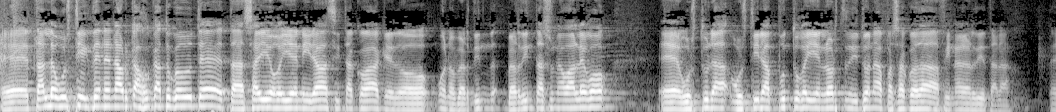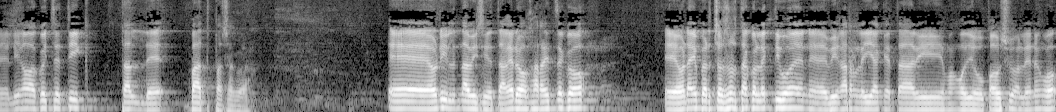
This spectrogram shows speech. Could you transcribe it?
E, talde guztiek denen aurka jokatuko dute eta saio gehien irabazitakoak edo bueno, berdin, berdintasuna balego e, gustura, guztira puntu gehien lortzen dituena pasako da final erdietara. E, Liga bakoitzetik talde bat pasako da. E, hori lehen da bizi eta gero jarraitzeko e, orain bertso sorta kolektiboen e, bigarren lehiaketari emango diogu pausua lehenengo.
